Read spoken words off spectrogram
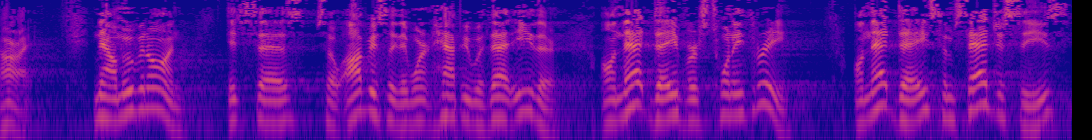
Alright. Now moving on. It says, so obviously they weren't happy with that either. On that day, verse 23. On that day, some Sadducees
